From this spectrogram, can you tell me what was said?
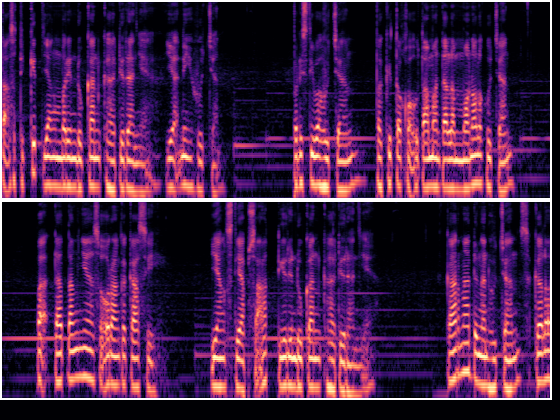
tak sedikit yang merindukan kehadirannya, yakni hujan. Peristiwa hujan bagi tokoh utama dalam monolog hujan, Pak datangnya seorang kekasih yang setiap saat dirindukan kehadirannya. Karena dengan hujan, segala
